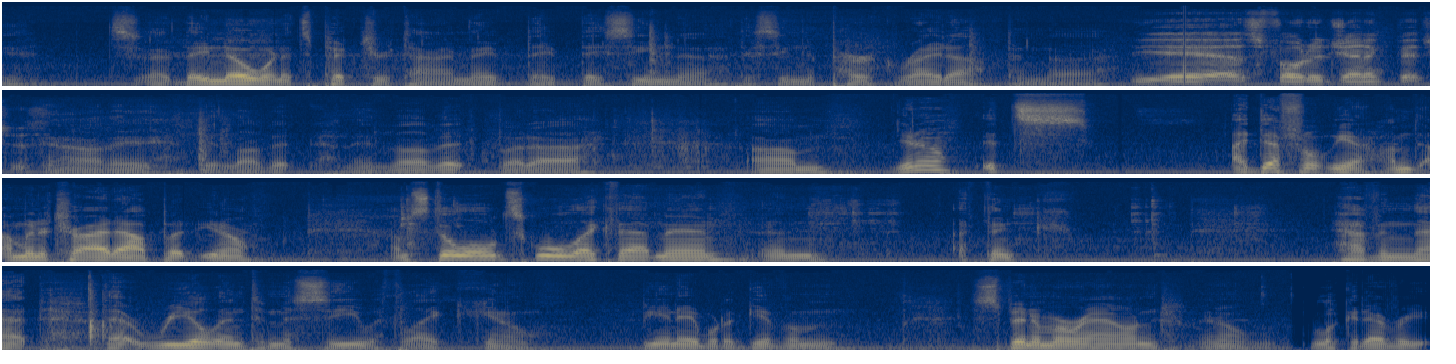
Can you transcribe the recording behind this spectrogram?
Yeah. Uh, they know when it's picture time. They they, they seem to they seem to perk right up, and uh, Yeah, it's photogenic bitches. oh, they they love it. They love it. But uh, um, you know, it's I definitely yeah. I'm I'm gonna try it out, but you know, I'm still old school like that, man, and I think having that that real intimacy with like you know being able to give them spin them around you know look at every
